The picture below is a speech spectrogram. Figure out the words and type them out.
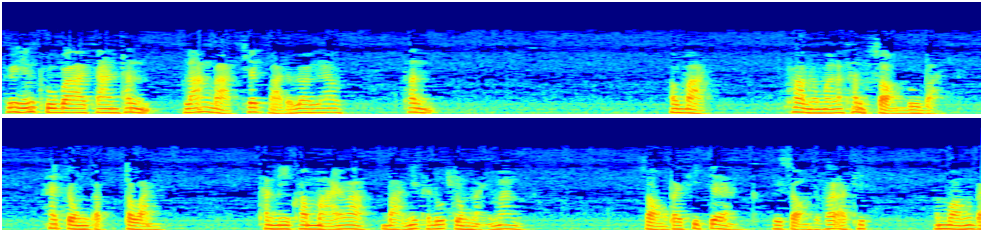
คือเห็นครูบาอาจารย์ท่านล้างบาตรเช็ดบาตรแล้วแล้ว ท่านเอาบาตร คว่ำลงมาแล้วท่านส่องดูบาตรให้ตรงกับตะวัน ท่านมีความหมายว่าบาทนี้ทะลุตรงไหนมั่งส่องไปที่แจ้งคือส่องเฉพาะอาทิตย์มองไป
